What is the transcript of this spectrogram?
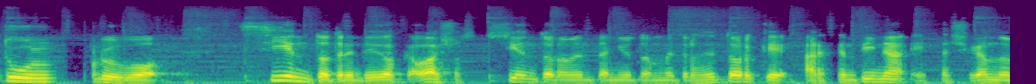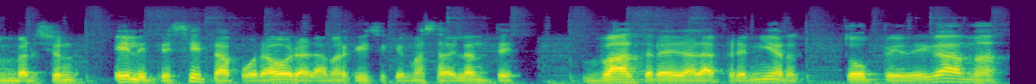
turbo, 132 caballos, 190 Nm de torque. Argentina está llegando en versión LTZ por ahora. La marca dice que más adelante va a traer a la Premier tope de gama.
